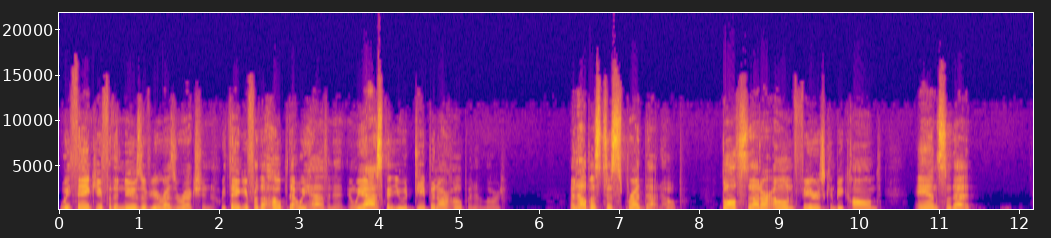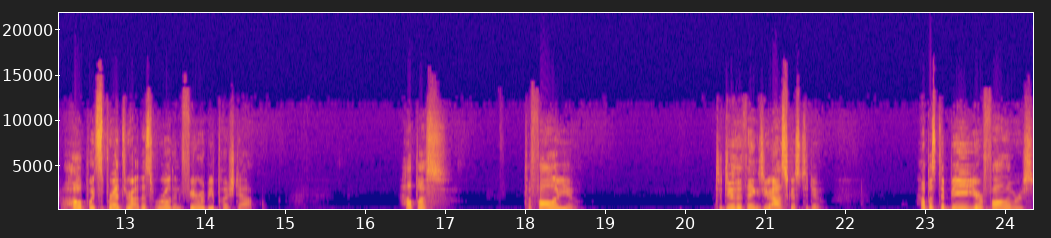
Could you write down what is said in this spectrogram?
we thank you for the news of your resurrection. We thank you for the hope that we have in it. And we ask that you would deepen our hope in it, Lord, and help us to spread that hope both so that our own fears can be calmed and so that hope would spread throughout this world and fear would be pushed out. Help us to follow you, to do the things you ask us to do. Help us to be your followers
